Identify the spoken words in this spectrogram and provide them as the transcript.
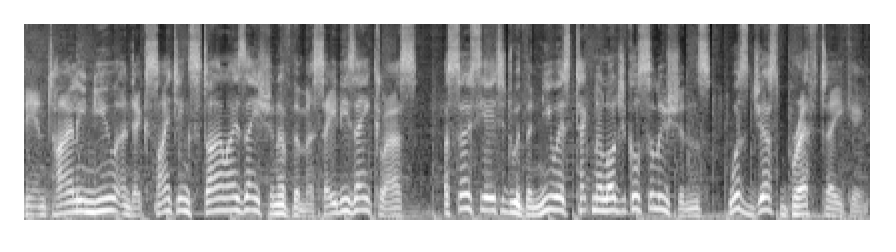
The entirely new and exciting stylization of the Mercedes A-Class, associated with the newest technological solutions, was just breathtaking.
